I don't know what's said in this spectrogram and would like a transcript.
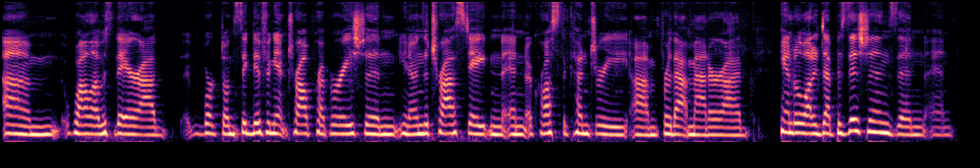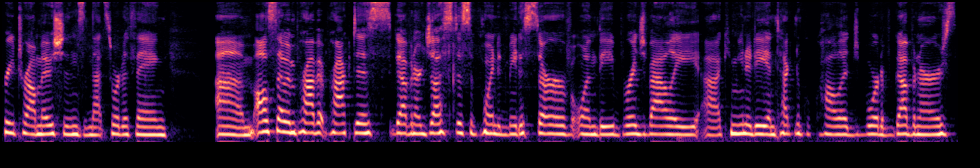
Um, while I was there, I worked on significant trial preparation, you know, in the tri-state and, and across the country. Um, for that matter, I handled a lot of depositions and and pre-trial motions and that sort of thing. Um, also, in private practice, Governor Justice appointed me to serve on the Bridge Valley uh, Community and Technical College Board of Governors.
